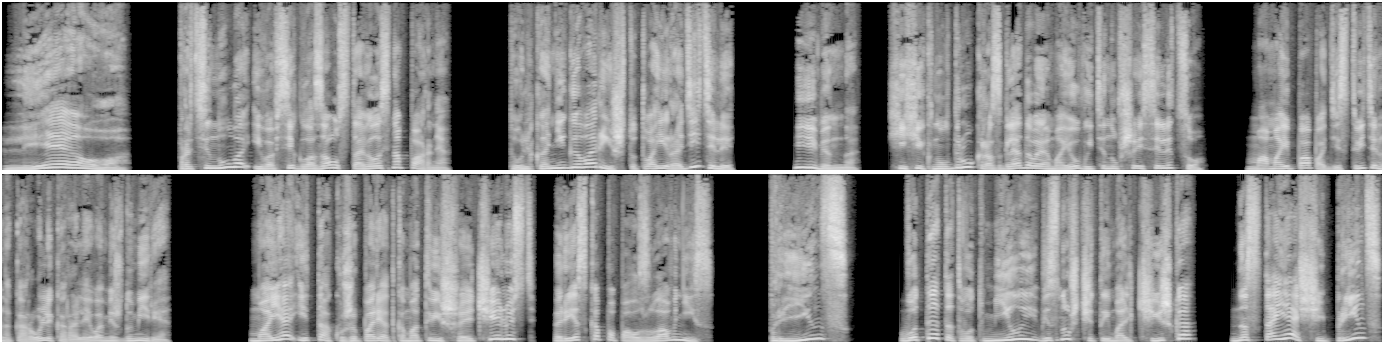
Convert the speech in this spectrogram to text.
Лео протянула и во все глаза уставилась на парня. Только не говори, что твои родители Именно, хихикнул друг, разглядывая мое вытянувшееся лицо. Мама и папа действительно король и королева Междумирья. Моя и так уже порядком отвисшая челюсть резко поползла вниз. Принц? Вот этот вот милый веснушчатый мальчишка? Настоящий принц?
